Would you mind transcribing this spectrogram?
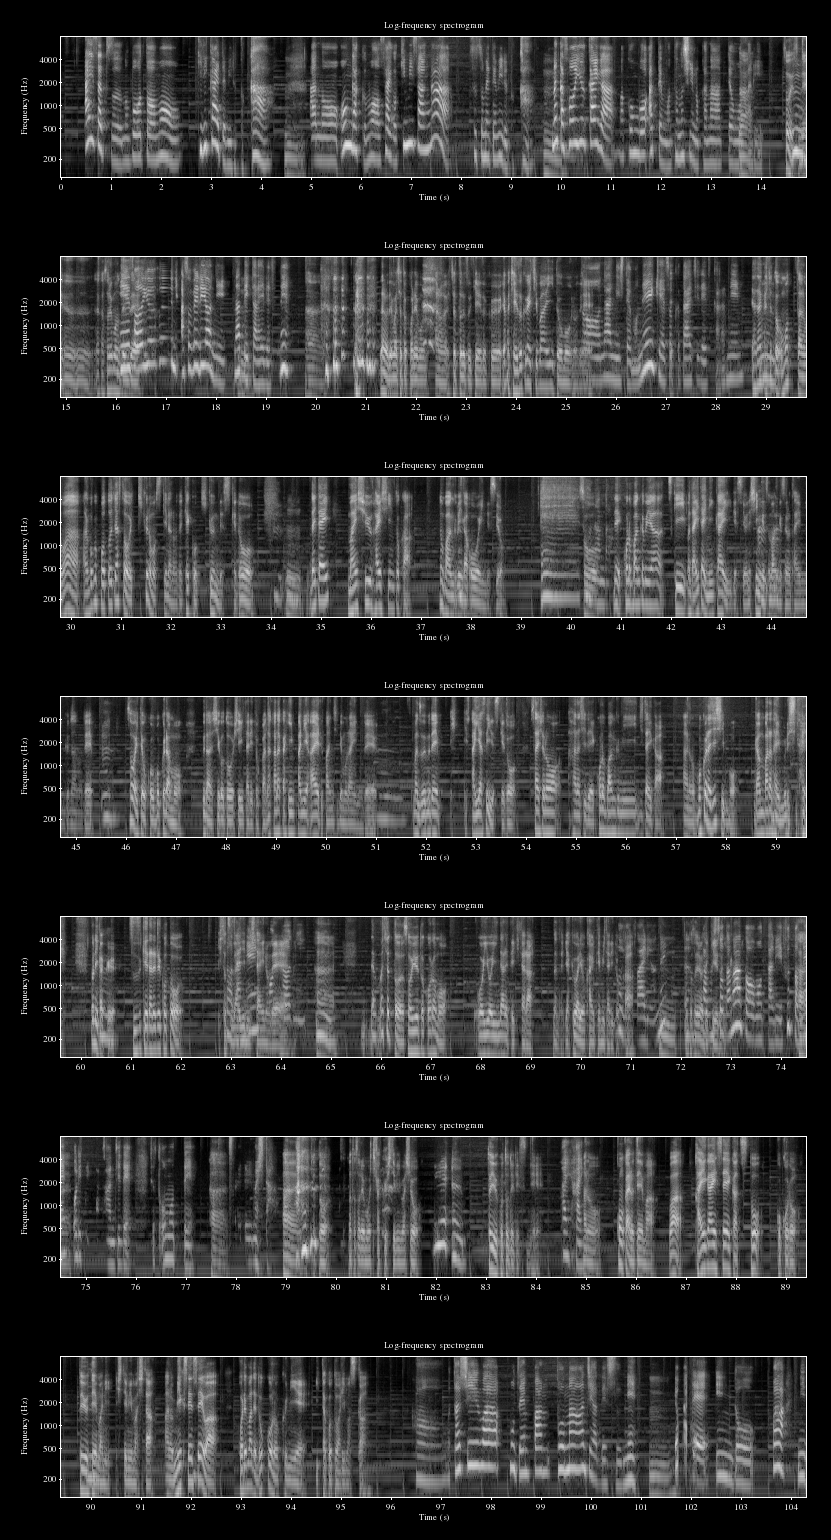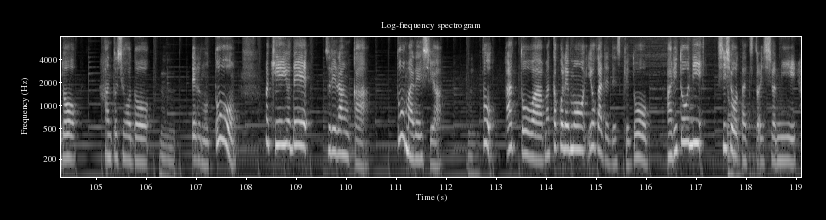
挨拶の冒頭も切り替えてみるとかうんあの音楽も最後キミさんが進めてみるとか、うんなんかそういう会が、まあ、今後あっても楽しいのかなって思ったり、そうですね。ううんうん。なんかそれもね、全然。そういう風に遊べるようになっていったらいいですね。はい。なので、まあちょっとこれも、あの、ちょっとずつ継続、やっぱ継続が一番いいと思うので、何にしてもね継続大事ですからね。や、なんかちょっと思ったのは、あの僕、ポッドキャストを聞くのも好きなので、結構聞くんですけど、ううん。ん、大体、毎週配信とかの番組が多いんですよ。えー、そうなんだ。で、この番組は月、まあ、大体2回ですよね。新月うんうん。満月のタイミングなので、うん。そうは言ってもこう僕らも普段仕事をしていたりとか、なかなか頻繁に会える感じでもないので、うん。まあ、ズームで会いやすいですけど、最初の話で、この番組自体が、あの、僕ら自身も頑張らない、無理しない、とにかく続けられることを一つ大事にしたいので、まあ、ちょっとそういうところも、おいおい慣れてきたら、なんだ、役割を変えてみたりとか。そう役、割よね。うん、ちょっとそういうので。きるそうだなと思ったりふとね、はい。降りてきた感じでちょっと思ってはい。伝えてみました。はい。ちょっと、またそれも企画してみましょ ねうん、う。ということでですね、はいはい。あの、今回のテーマは、海外生活と心というテーマにしてみました。あの、み先生は、これまでどこの国へ行ったことありますか？あー私はもう全般東南アジアですね。うん。ヨガでインドは2度半年ほどうん。出るのと、まあ、経由でスリランカとマレーシアうんとあとはまたこれもヨガでですけどバリ島に師匠たちと一緒に、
